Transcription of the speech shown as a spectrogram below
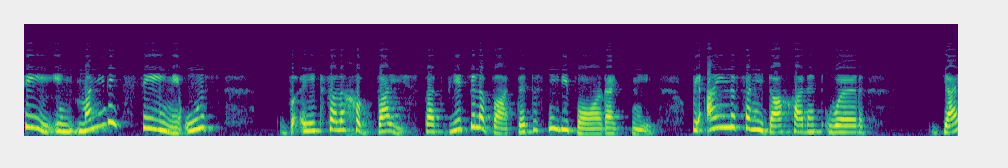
sê en maar nie net sê nie ons het hulle gewys dat weet julle wat dit is nie die waarheid nie. Op die einde van die dag gaan dit oor jy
